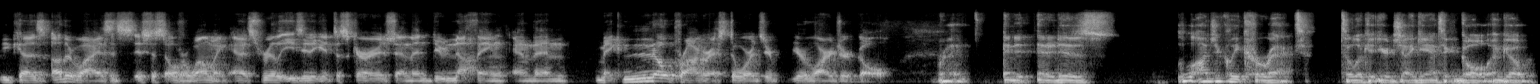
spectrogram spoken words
Because otherwise, it's it's just overwhelming, and it's really easy to get discouraged and then do nothing, and then make no progress towards your your larger goal. Right. And it and it is logically correct to look at your gigantic goal and go,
